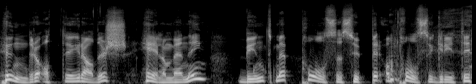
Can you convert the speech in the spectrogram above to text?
180 graders helomvending. Begynt med polsesupper og polsegryter.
